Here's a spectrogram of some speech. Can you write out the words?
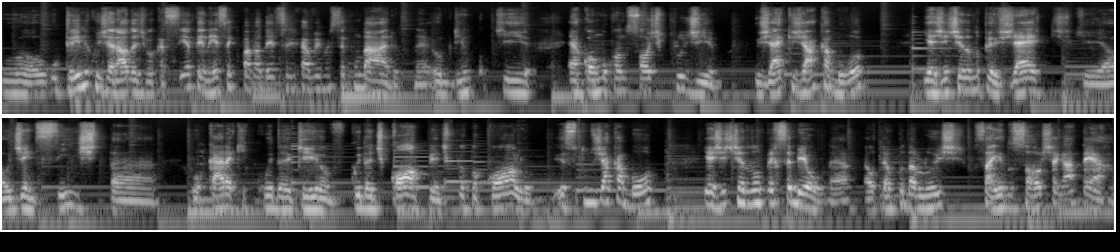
o, o clínico geral da advocacia, a tendência é que o papel dele seja cada vez mais secundário, né? Eu brinco que é como quando o sol explodir. O Jack já acabou e a gente ainda no projeto, que é audiencista, o cara que cuida, que cuida de cópia, de protocolo, isso tudo já acabou e a gente ainda não percebeu, né? É o tempo da luz sair do sol e chegar à Terra.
